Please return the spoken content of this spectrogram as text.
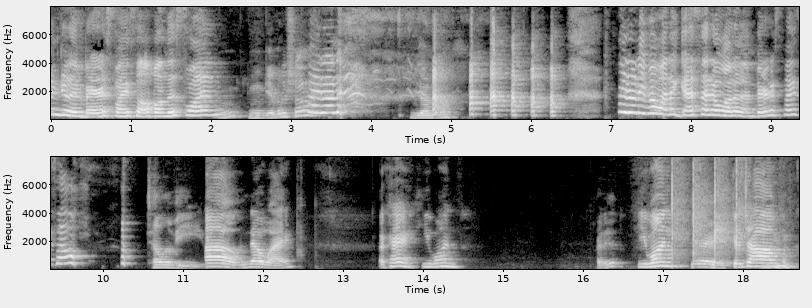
I'm to embarrass myself on this one. Give it a shot. I don't know? don't I don't even want to guess. I don't want to embarrass myself. Tel Aviv. Oh, no way. Okay, you won. I did. You won. Yay. Good job.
